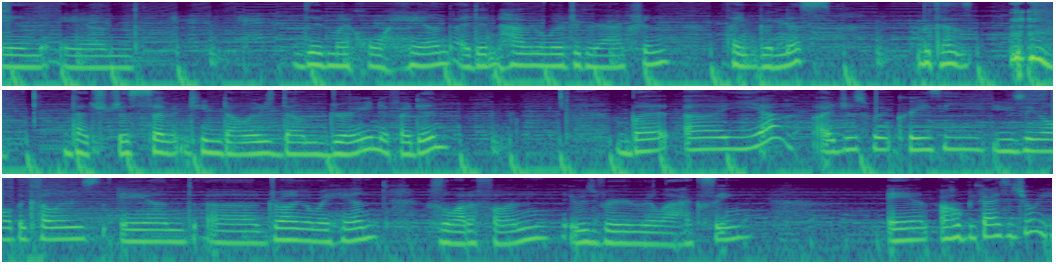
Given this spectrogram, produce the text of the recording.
in and did my whole hand. I didn't have an allergic reaction, thank goodness, because that's just $17 down the drain if I did. But uh, yeah, I just went crazy using all the colors and uh, drawing on my hand. It was a lot of fun. It was very relaxing. And I hope you guys enjoy.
